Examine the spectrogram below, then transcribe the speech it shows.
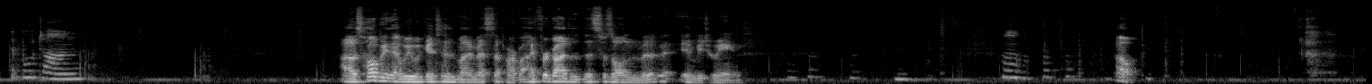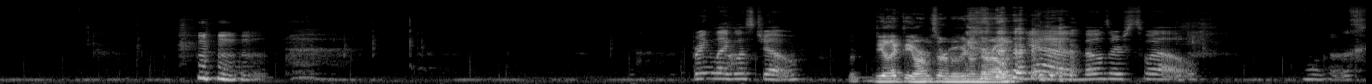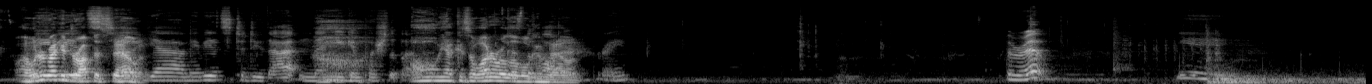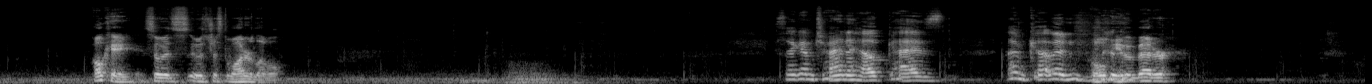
The bouton. I was hoping that we would get to my messed up part, but I forgot that this was all in, in between. Oh, Bring legless Joe. Do you like the arms that are moving on their own? Yeah, those are swell. I wonder if I Maybe could drop the this to- yeah, maybe it's to do that, and then you can push the button. Oh yeah, because the water 'Cause level the come water, down. right? Through. Yay. Okay, so it's it was just the water level. It's like I'm trying to help, guys. I'm coming. Oh, even better.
